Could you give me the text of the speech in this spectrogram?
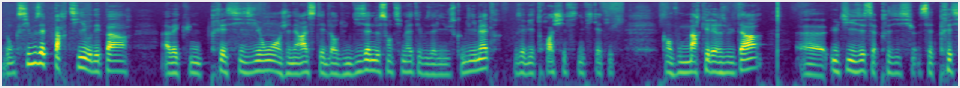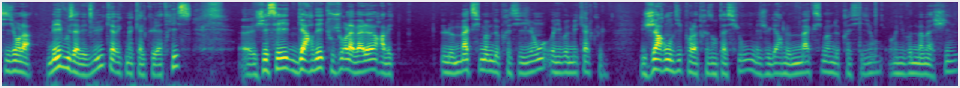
Donc, si vous êtes parti au départ avec une précision, en général, c'était de l'ordre d'une dizaine de centimètres et vous alliez jusqu'au millimètre, vous aviez trois chiffres significatifs. Quand vous marquez les résultats, utilisez cette précision-là. Cette précision Mais vous avez vu qu'avec ma calculatrice, j'essayais de garder toujours la valeur avec le maximum de précision au niveau de mes calculs. J'arrondis pour la présentation, mais je garde le maximum de précision au niveau de ma machine.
